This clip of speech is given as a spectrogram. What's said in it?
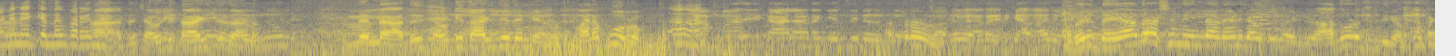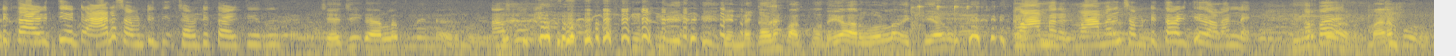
അങ്ങനെയൊക്കെ എന്താ ആ പറയുന്നത്? അത് ചവിട്ടി താഴ്ത്തിയതാണ്. ഇല്ലല്ല അത് ചവിട്ടി താഴ്ത്തിയത് തന്നെയാണ്. മനഃപൂർവം. അത്രേ ഉള്ളൂ. ഒരു ദയാദാക്ഷിണ്യം ഇല്ലാതെയാണ് ചവിട്ടി താഴ്ത്തിയത്. അതുകൂടെ ചിന്തിക്കണം. ചവിട്ടി താഴ്ത്തിയിട്ട് ആരെ ചവിട്ടി ചവിട്ടി താഴ്ത്തിയത്? ചേച്ചി കേരളത്തിൽ നിന്ന് തന്നെ വരുന്നത് എന്നെക്കാളും പക്വതയോ അറിവുള്ള വ്യക്തിയാണ്. വാമനൻ വാമനൻ ചവിട്ടി താഴ്ത്തിയതാണല്ലേ? അപ്പൊ. മനഃപൂർവം.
